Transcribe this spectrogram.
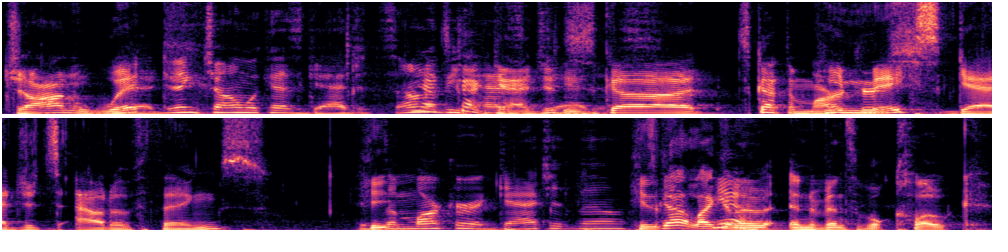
John Wick. Yeah, do you think John Wick has gadgets? I don't Yeah, know if he got has gadgets. He's got. It's got the markers. He makes gadgets out of things. Is he- the marker a gadget though? He's got like Yeah. an, an invincible cloak.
